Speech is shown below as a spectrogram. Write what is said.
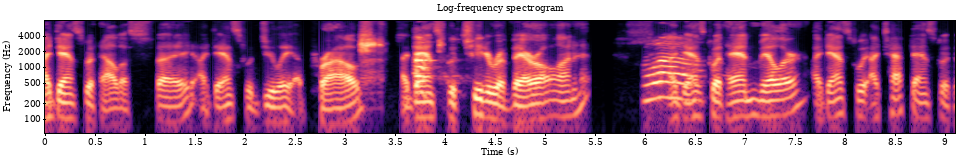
I danced with Alice Faye. I danced with Juliet Prowse. I danced with Chita Rivera on it. Wow. I danced with Ann Miller. I danced with I tap danced with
